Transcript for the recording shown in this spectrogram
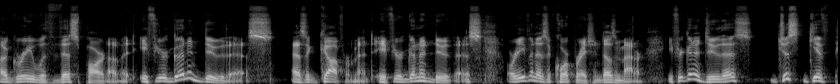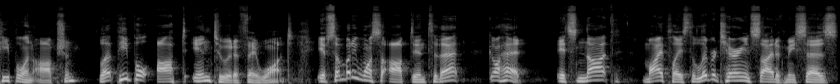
agree with this part of it. If you're going to do this as a government, if you're going to do this, or even as a corporation, doesn't matter. If you're going to do this, just give people an option. Let people opt into it if they want. If somebody wants to opt into that, go ahead. It's not my place. The libertarian side of me says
